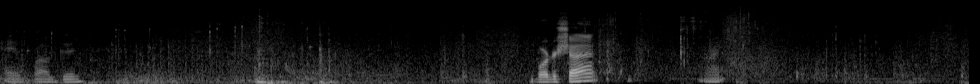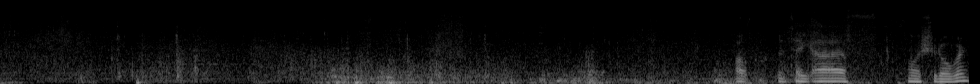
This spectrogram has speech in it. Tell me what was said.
Okay, we're all good. Border shot. Alright. Oh, take, uh, we'll shoot over.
